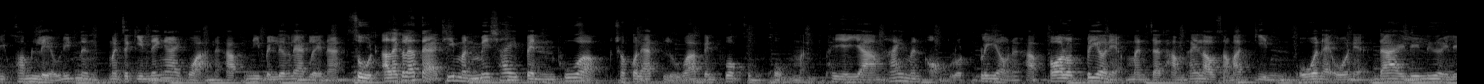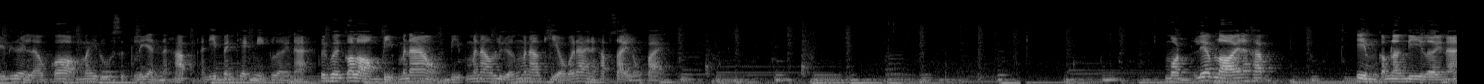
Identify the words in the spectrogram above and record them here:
มีความเหลวนิดนึง มันจะกินได้ง่ายกว่านะครับ นี่เป็นเรื่องแรกเลยนะ สูตรอะไรก็แล้วแต่ที่มันไม่ใช่เป็นพวกช็อกโกแลตหรือว่าเป็นพวกขมๆอะพยายามให้มันออกรสเปรี้ยวนะครับ เพราะว่ารสเปรี้ยวเนี่ยมันจะทำให้เราสามารถกิน Overnight Oat เนี่ยได้เรื่อยๆเรื่อยๆ แล้วก็ไม่รู้สึกเลี่ยนนะครับ อันนี้เป็นเทคนิคเลยนะ เพื่อนๆก็ลองบีบมะนาว บีบมะนาวเหลืองมะนาวเขียวก็ได้นะครับ ใส่ลงไปหมดเรียบร้อยนะครับ อิ่มกำลังดีเลยนะ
